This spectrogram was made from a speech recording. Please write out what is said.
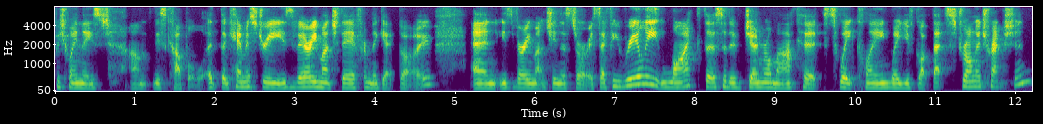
between these um, this couple the chemistry is very much there from the get-go and is very much in the story. So if you really like the sort of general market sweet clean where you've got that strong attraction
